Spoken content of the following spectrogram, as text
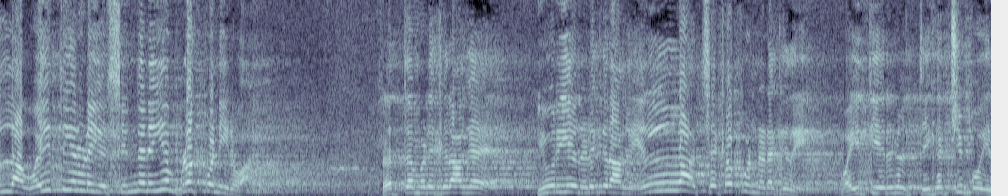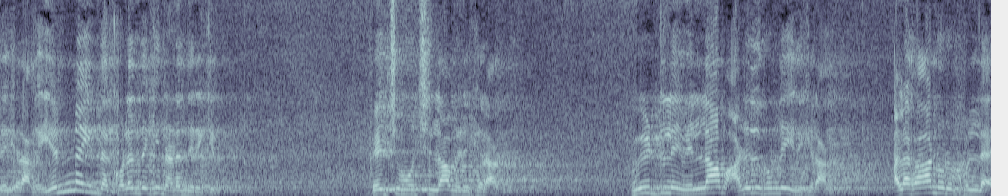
அல்லாஹ் வைத்தியருடைய சிந்தனையும் பிளக் பண்ணிடுவான். ரத்தம் எடுக்கிறாங்க யூரியன் எடுக்கிறாங்க எல்லா செக்கப்பும் நடக்குது. வைத்தியர்கள் திகச்சு போயிருக்கிறாங்க. என்ன இந்த குழந்தைக்கு நடந்திருக்குது? பேச்சு மூச்சு இல்லாமல் இருக்கிறாங்க. வீட்டிலையும் எல்லாம் அழுது கொண்டே இருக்கிறாங்க. அழகான ஒரு பிள்ளை.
